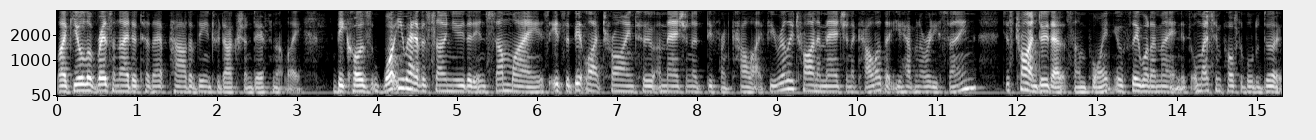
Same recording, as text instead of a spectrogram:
Like you'll have resonated to that part of the introduction, definitely. Because what you have is so new that in some ways it's a bit like trying to imagine a different colour. If you really try and imagine a colour that you haven't already seen, just try and do that at some point. You'll see what I mean. It's almost impossible to do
